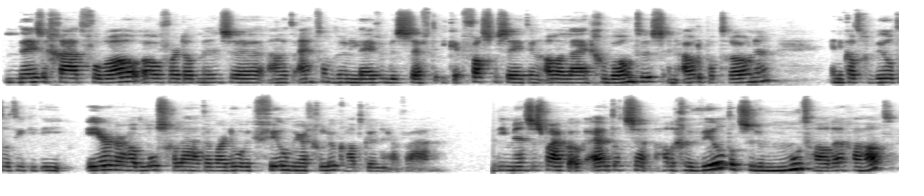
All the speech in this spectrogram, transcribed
Deze gaat vooral over dat mensen aan het eind van hun leven beseften: ik heb vastgezeten in allerlei gewoontes en oude patronen. En ik had gewild dat ik die eerder had losgelaten, waardoor ik veel meer het geluk had kunnen ervaren. Die mensen spraken ook uit dat ze hadden gewild, dat ze de moed hadden gehad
